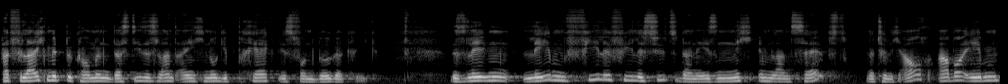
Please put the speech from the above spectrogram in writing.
hat vielleicht mitbekommen, dass dieses Land eigentlich nur geprägt ist von Bürgerkrieg. Deswegen leben viele, viele Südsudanesen nicht im Land selbst, natürlich auch, aber eben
